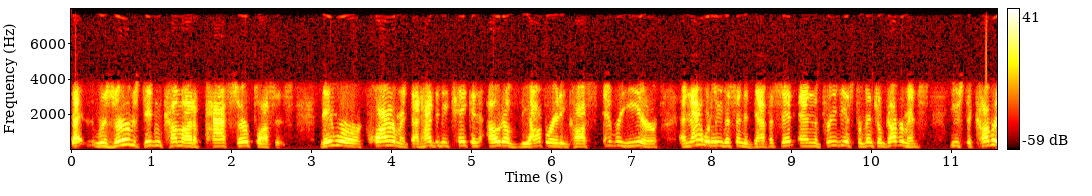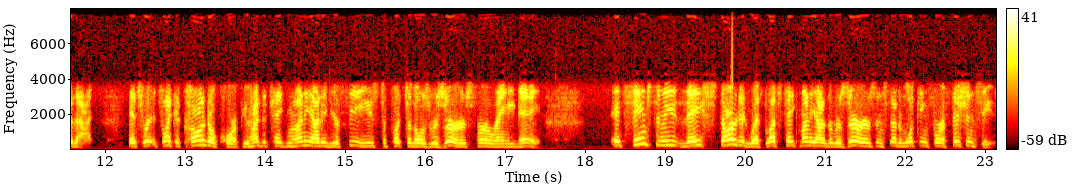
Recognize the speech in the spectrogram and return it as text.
that reserves didn't come out of past surpluses. They were a requirement that had to be taken out of the operating costs every year, and that would leave us in a deficit. And the previous provincial governments used to cover that. It's it's like a condo corp. You had to take money out of your fees to put to those reserves for a rainy day. It seems to me they started with let's take money out of the reserves instead of looking for efficiencies.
